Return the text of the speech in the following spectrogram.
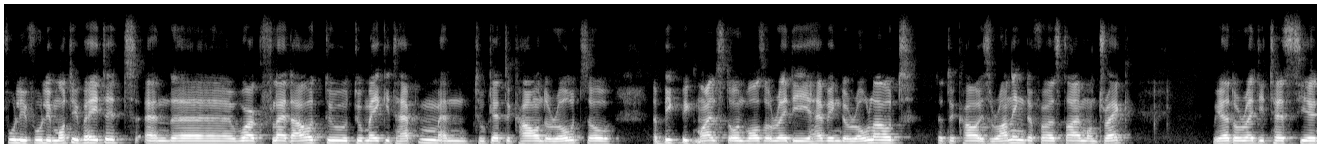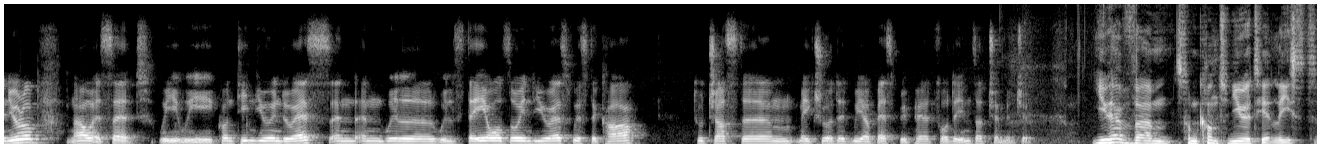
fully fully motivated and uh, work flat out to to make it happen and to get the car on the road. So a big big milestone was already having the rollout that the car is running the first time on track. We had already tests here in Europe. Now, as said, we, we continue in the US and, and will will stay also in the US with the car to just um, make sure that we are best prepared for the IMSA Championship. You have um, some continuity, at least,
